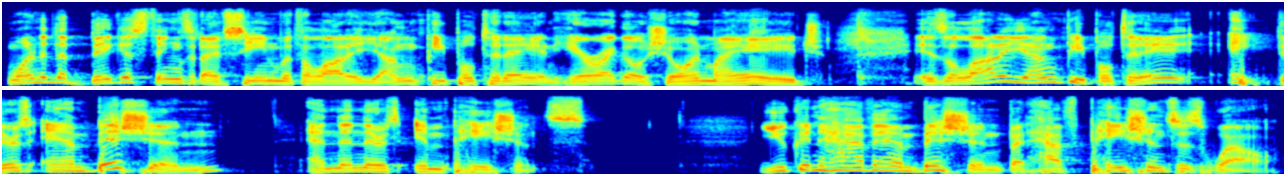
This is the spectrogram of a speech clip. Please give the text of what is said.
One of the biggest things that I've seen with a lot of young people today, and here I go showing my age, is a lot of young people today, hey, there's ambition and then there's impatience. You can have ambition, but have patience as well.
